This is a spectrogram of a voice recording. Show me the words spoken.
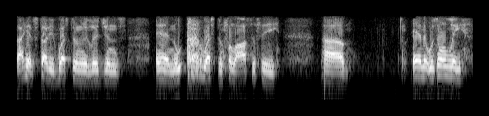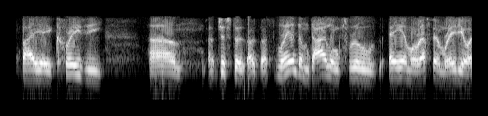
I had studied Western religions and Western philosophy. Um, and it was only by a crazy, um, uh, just a, a, a random dialing through AM or FM radio, I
